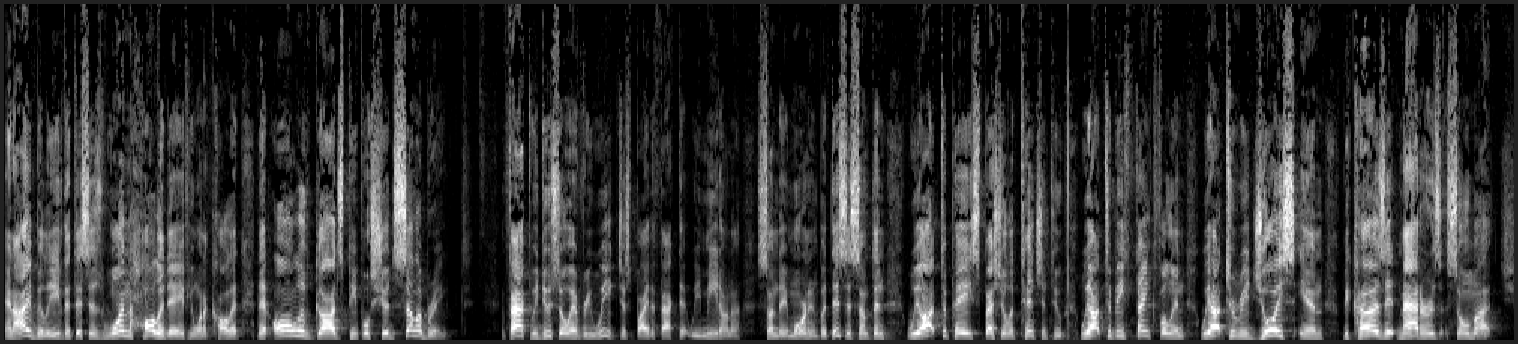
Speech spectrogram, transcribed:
And I believe that this is one holiday, if you want to call it, that all of God's people should celebrate. In fact, we do so every week just by the fact that we meet on a Sunday morning. But this is something we ought to pay special attention to. We ought to be thankful in. We ought to rejoice in because it matters so much.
